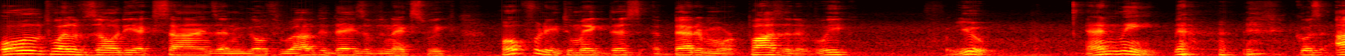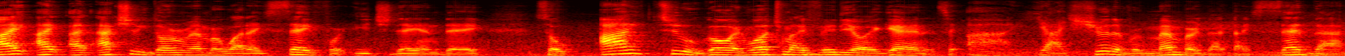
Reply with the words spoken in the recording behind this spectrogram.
all 12 zodiac signs and we go throughout the days of the next week hopefully to make this a better, more positive week for you and me. because I, I, I actually don't remember what I say for each day and day. So I too go and watch my video again and say, ah, yeah, I should have remembered that I said that.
